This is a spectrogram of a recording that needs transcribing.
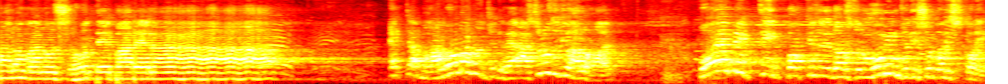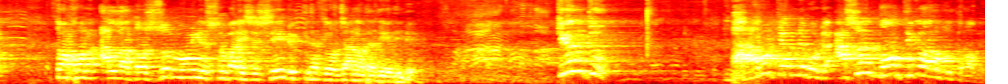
ভালো মানুষ হতে পারে না। একটা ভালো মানুষ যদি হয় আসলে যদি ভালো হয়, ওই ব্যক্তির পক্ষে যদি দশজন মমিন যদি সুপারিশ করে তখন আল্লাহ দশজন মমিনের সুপারিশে সেই ব্যক্তিটাকে ও জান্নাতে দিয়ে দিবে। কিন্তু ভালো কেমনে বলবে? আসলে মন থেকে ভালো বলতে হবে।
